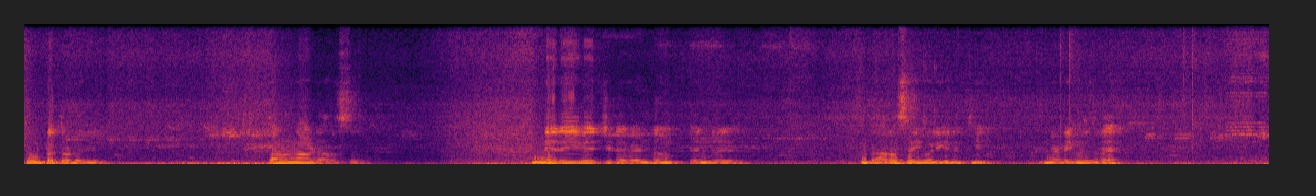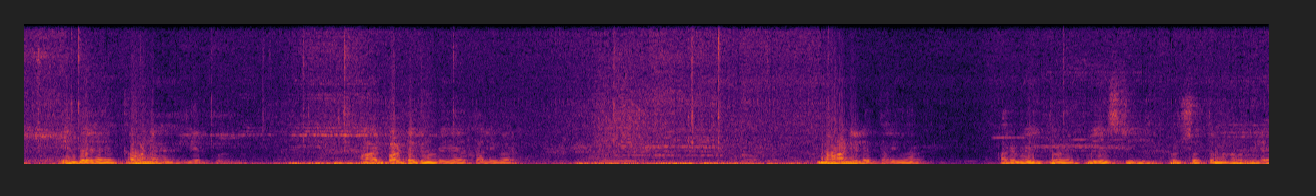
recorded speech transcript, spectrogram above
கூட்டத்தொடரில் தமிழ்நாடு அரசு நிறைவேற்றிட வேண்டும் என்று இந்த அரசை வலியுறுத்தி நடைபெறுகிற இந்த கவன ஈர்ப்பு ஆர்ப்பாட்டத்தினுடைய தலைவர் மாநில தலைவர் அருமை தோழர் பிஎஸ்டி புருஷோத்தமன் அவர்களே.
